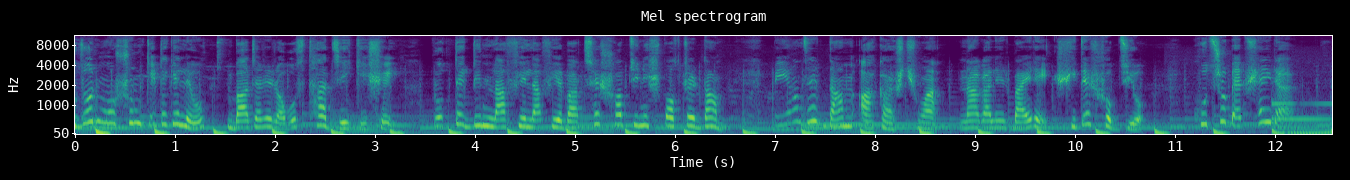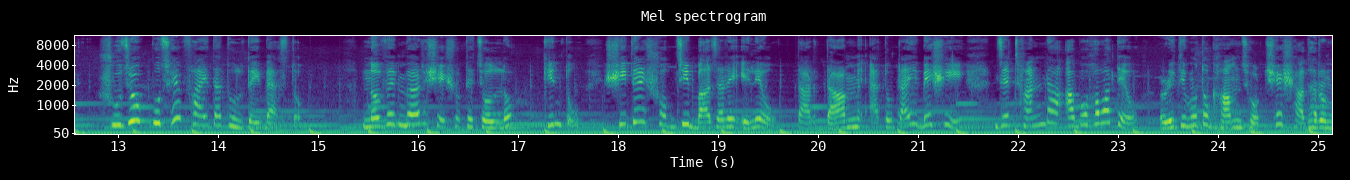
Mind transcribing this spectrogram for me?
পুজোর মরশুম কেটে গেলেও বাজারের অবস্থা যে কে সেই। প্রত্যেক দিন লাফিয়ে লাফিয়ে বাড়ছে সব জিনিসপত্রের দাম। পেঁয়াজের দাম আকাশ ছোঁয়া, নাগালের বাইরে শীতের সবজিও। খুচরো ব্যবসায়ীরা সুযোগ বুঝে ফায়দা তুলতেই ব্যস্ত। নভেম্বর শেষ হতে চলল কিন্তু শীতের সবজি বাজারে এলেও তার দাম এতটাই বেশি যে ঠান্ডা আবহাওয়াতেও রীতিমতো ঘাম ঝরছে সাধারণ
